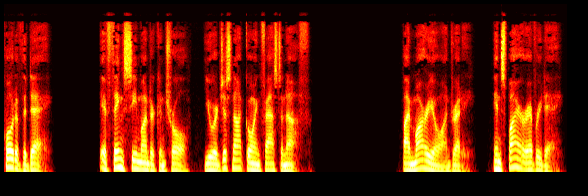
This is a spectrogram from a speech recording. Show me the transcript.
Quote of the day If things seem under control, you are just not going fast enough. By Mario Andretti. Inspire every day.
